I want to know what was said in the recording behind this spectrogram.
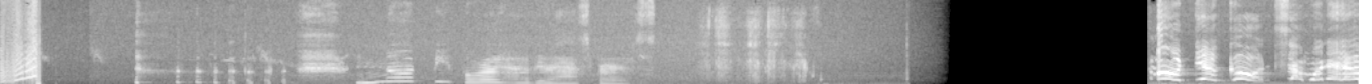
Not before I have your ass first. Oh dear God, someone help!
